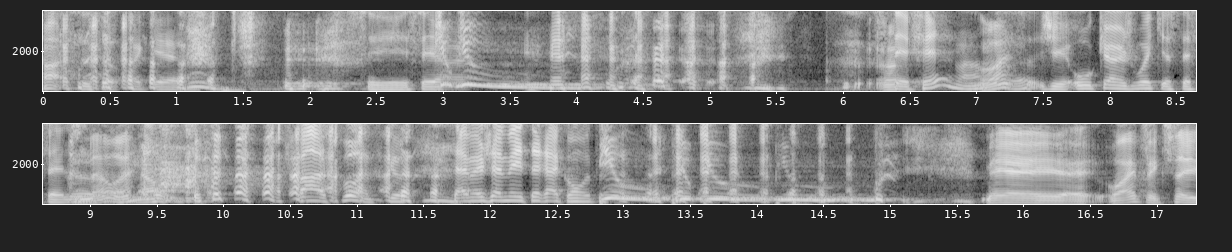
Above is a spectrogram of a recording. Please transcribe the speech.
Ah, c'est ça. Fait que, euh, c'est. Cet effet, hein? Ouais. Ça, J'ai aucun jouet qui a cet effet-là. Non, hein? Je pense pas, en tout cas. Ça m'a jamais été raconté. Piou, piou, piou, piou. Mais, euh, ouais, fait que c'est.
